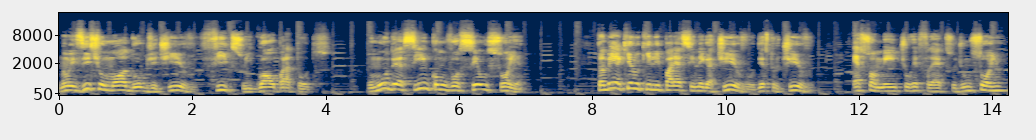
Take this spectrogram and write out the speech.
Não existe um modo objetivo, fixo, igual para todos. O mundo é assim como você o sonha. Também aquilo que lhe parece negativo, destrutivo, é somente o reflexo de um sonho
